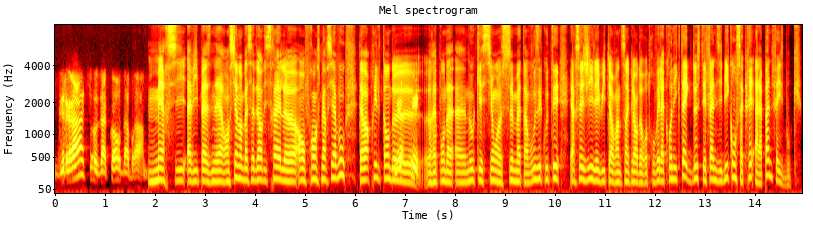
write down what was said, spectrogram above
grâce aux accords d'Abraham. Merci Avi Pazner, ancien ambassadeur d'Israël euh, en France. Merci à vous d'avoir pris le temps de répondre à, nos questions euh, ce matin. Vous écoutez RCJ, il est 8h25, l'heure de retrouver la chronique tech de Stéphane Zibi consacrée à la panne Facebook.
